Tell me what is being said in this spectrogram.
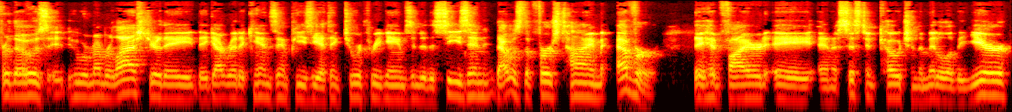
for those who remember last year, they they got rid of Ken Zampese, I think two or three games into the season. That was the first time ever they had fired a an assistant coach in the middle of a year.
